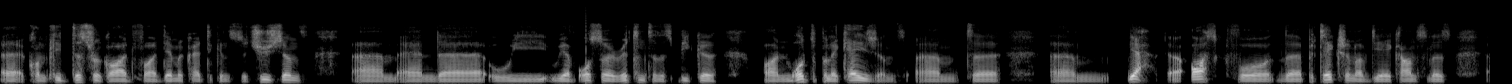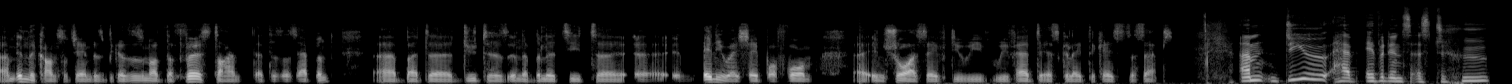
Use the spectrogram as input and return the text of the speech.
a complete disregard for democratic institutions, um, and uh, we we have also written to the speaker on multiple occasions um, to um, yeah, uh, ask for the protection of DA councillors um, in the council chambers because this is not the first time that this has happened, uh, but uh, due to his inability to, uh, in any way, shape, or form, uh, ensure our safety, we've we've had to escalate the case to SAPS. Um, do you have evidence as to who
